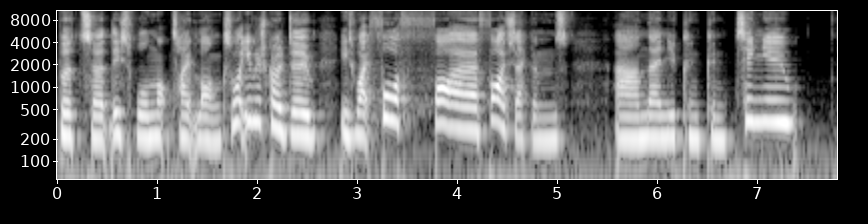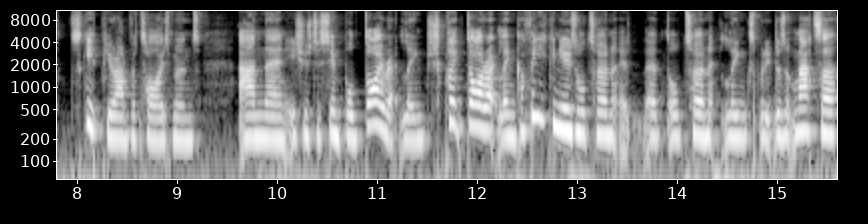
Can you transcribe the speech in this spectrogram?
but uh, this will not take long. So what you've just got to do is wait four, five, five seconds, and then you can continue, skip your advertisement, and then it's just a simple direct link. Just click direct link. I think you can use alternate uh, alternate links, but it doesn't matter.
